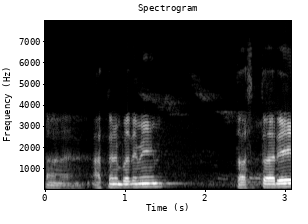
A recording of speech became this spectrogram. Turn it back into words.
हाँ आत्मनिपद में? तस्तरे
